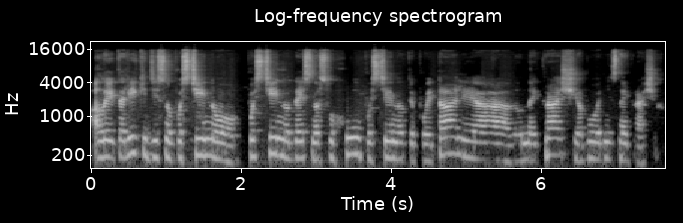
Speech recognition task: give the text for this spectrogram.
Але італійки дійсно постійно, постійно десь на слуху, постійно, типу Італія, найкращі або одні з найкращих.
